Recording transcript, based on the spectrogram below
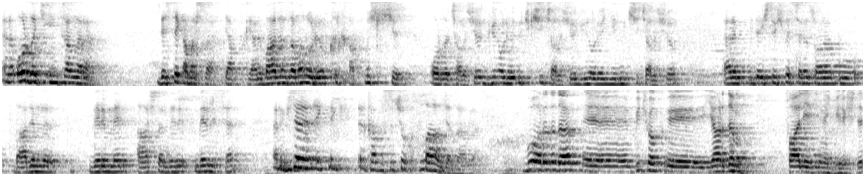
yani oradaki insanlara destek amaçla yaptık. Yani bazen zaman oluyor 40-60 kişi orada çalışıyor. Gün oluyor 3 kişi çalışıyor. Gün oluyor 20 kişi çalışıyor. Yani bir de işte 3-5 sene sonra bu bademler verim ver, ağaçlar veri, verirse yani güzel ekmek kapısı çok dua alacağız abi. Bu arada da e, birçok e, yardım faaliyetine giriştin.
